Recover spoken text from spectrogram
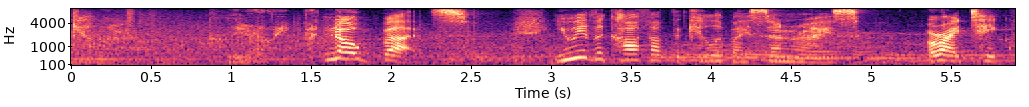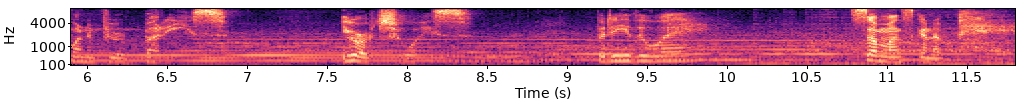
kill her. Clearly, but... No buts. You either cough up the killer by sunrise, or I take one of your buddies. Your choice. But either way, someone's gonna pay.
